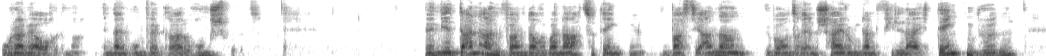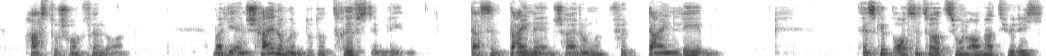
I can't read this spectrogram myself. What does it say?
oder wer auch immer in deinem Umfeld gerade rumschwirrt. Wenn wir dann anfangen, darüber nachzudenken, was die anderen über unsere Entscheidung dann vielleicht denken würden, hast du schon verloren. Weil die Entscheidungen, die du triffst im Leben, das sind deine Entscheidungen für dein Leben. Es gibt auch Situationen auch natürlich,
